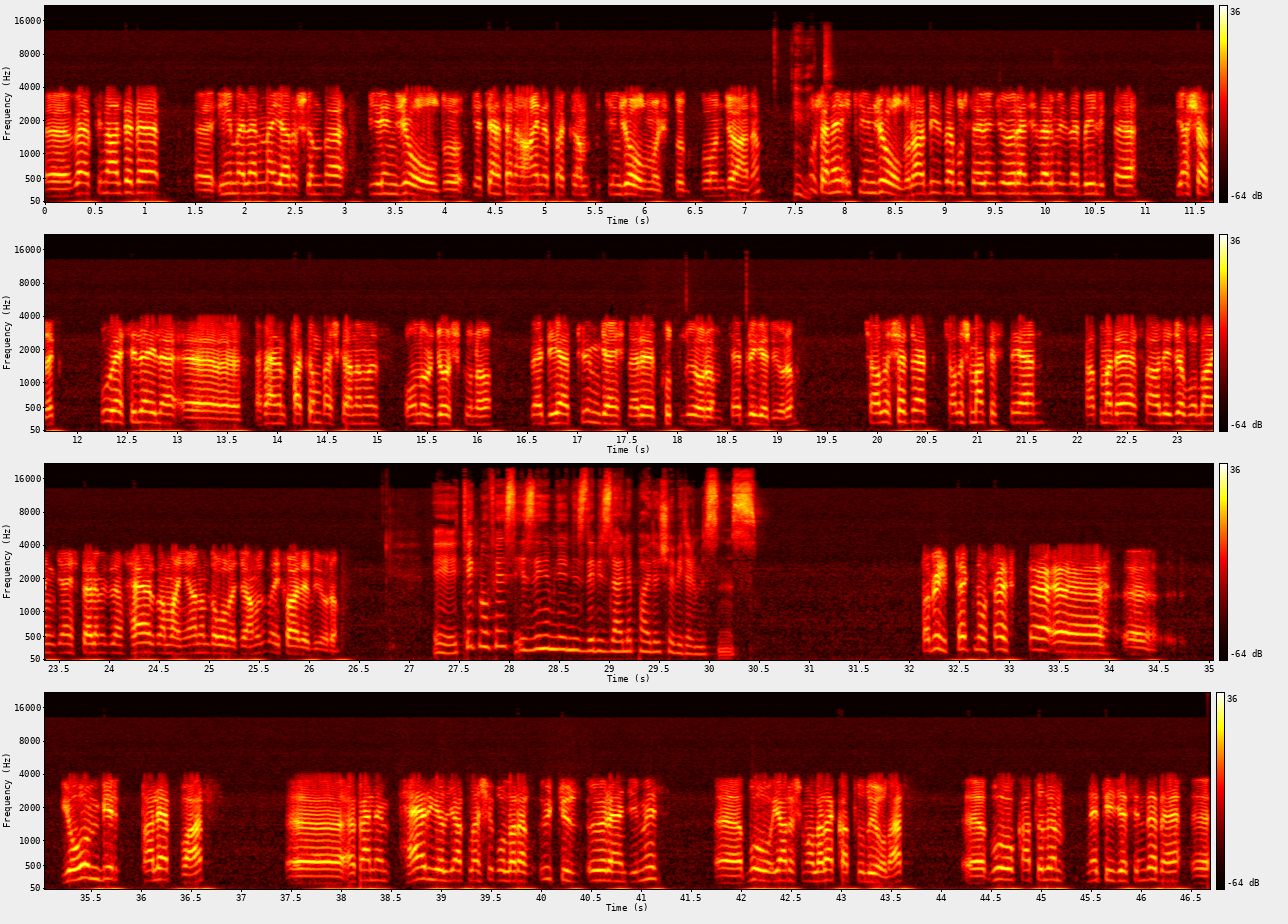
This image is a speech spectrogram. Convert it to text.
E, ve finalde de e, iğmelenme yarışında birinci oldu. Geçen sene aynı takım ikinci olmuştu Gonca Hanım. Evet. Bu sene ikinci oldular. Biz de bu sevinci öğrencilerimizle birlikte yaşadık. Bu vesileyle e, efendim takım başkanımız Onur Coşkun'u ve diğer tüm gençleri kutluyorum, tebrik ediyorum. Çalışacak, çalışmak isteyen, katma değer sağlayacak olan gençlerimizin her zaman yanında olacağımızı da ifade ediyorum. Ee, Teknofest izlenimlerinizi de bizlerle paylaşabilir misiniz? Tabii Teknofest'te e, e, yoğun bir talep var. E, efendim her yıl yaklaşık olarak 300 öğrencimiz e, bu yarışmalara katılıyorlar. E, bu katılım neticesinde de e,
